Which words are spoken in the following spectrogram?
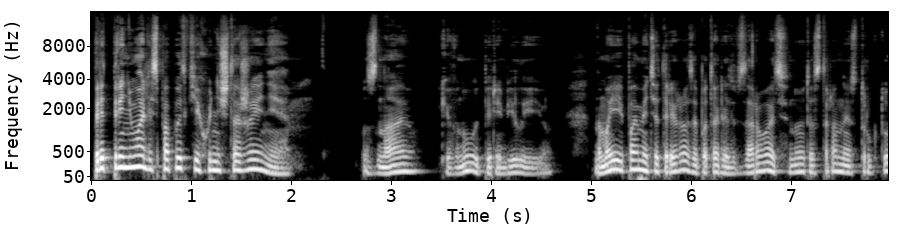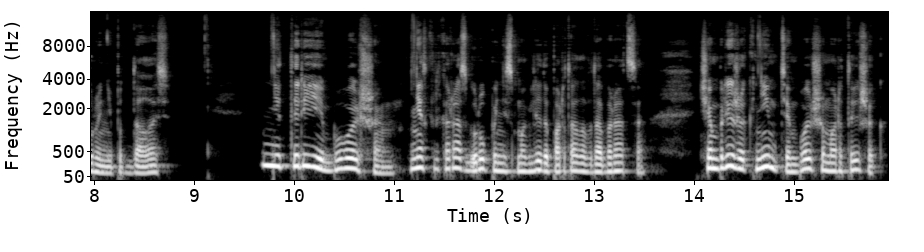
Предпринимались попытки их уничтожения. Знаю, кивнул и перебил ее. На моей памяти три раза пытались взорвать, но эта странная структура не поддалась. Не три, больше. Несколько раз группы не смогли до порталов добраться. Чем ближе к ним, тем больше мартышек.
